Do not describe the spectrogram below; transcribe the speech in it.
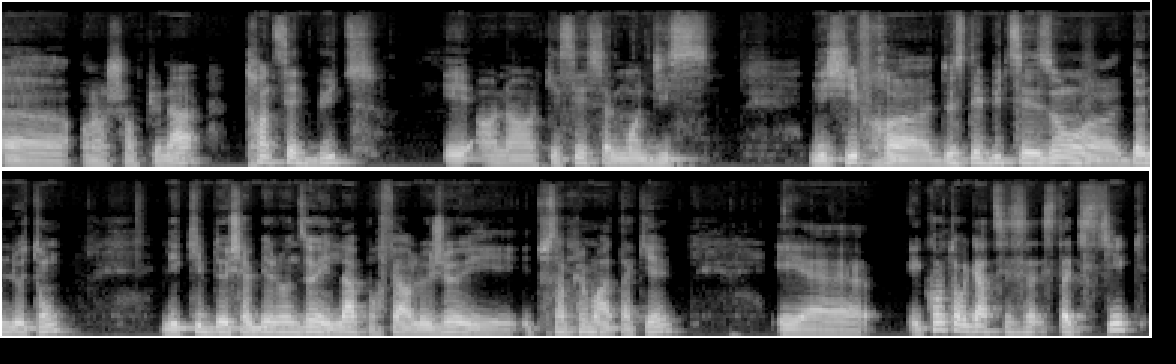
en championnat 37 buts et en a encaissé seulement 10 les chiffres de ce début de saison donnent le ton l'équipe de Xabi Alonso est là pour faire le jeu et, tout simplement attaquer. Euh, et, quand on regarde ces statistiques,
